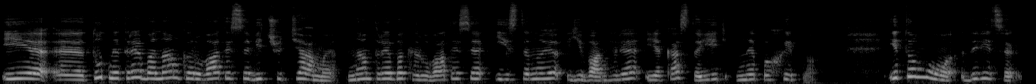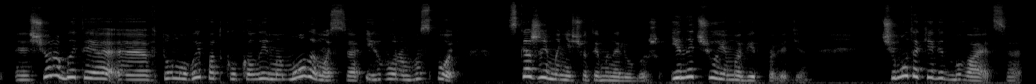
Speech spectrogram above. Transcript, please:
І е, тут не треба нам керуватися відчуттями, нам треба керуватися істиною Євангелія, яка стоїть непохитно. І тому дивіться, е, що робити в тому випадку, коли ми молимося і говоримо: Господь, скажи мені, що ти мене любиш, і не чуємо відповіді. Чому таке відбувається?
